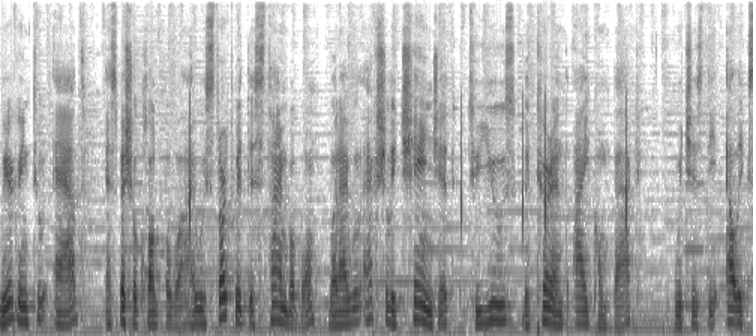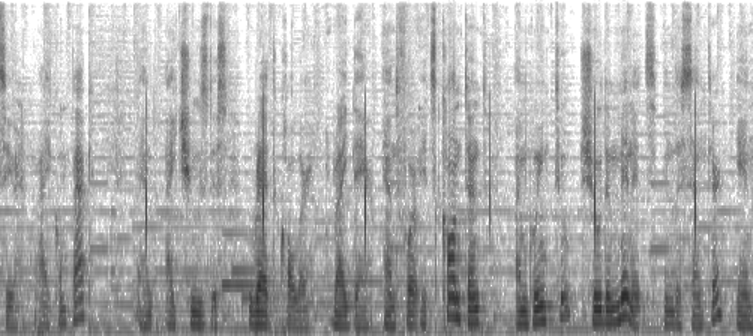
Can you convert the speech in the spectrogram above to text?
We are going to add a special clock bubble. I will start with this time bubble, but I will actually change it to use the current icon pack, which is the Elixir icon pack. And I choose this red color right there. And for its content, I'm going to show the minutes in the center in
